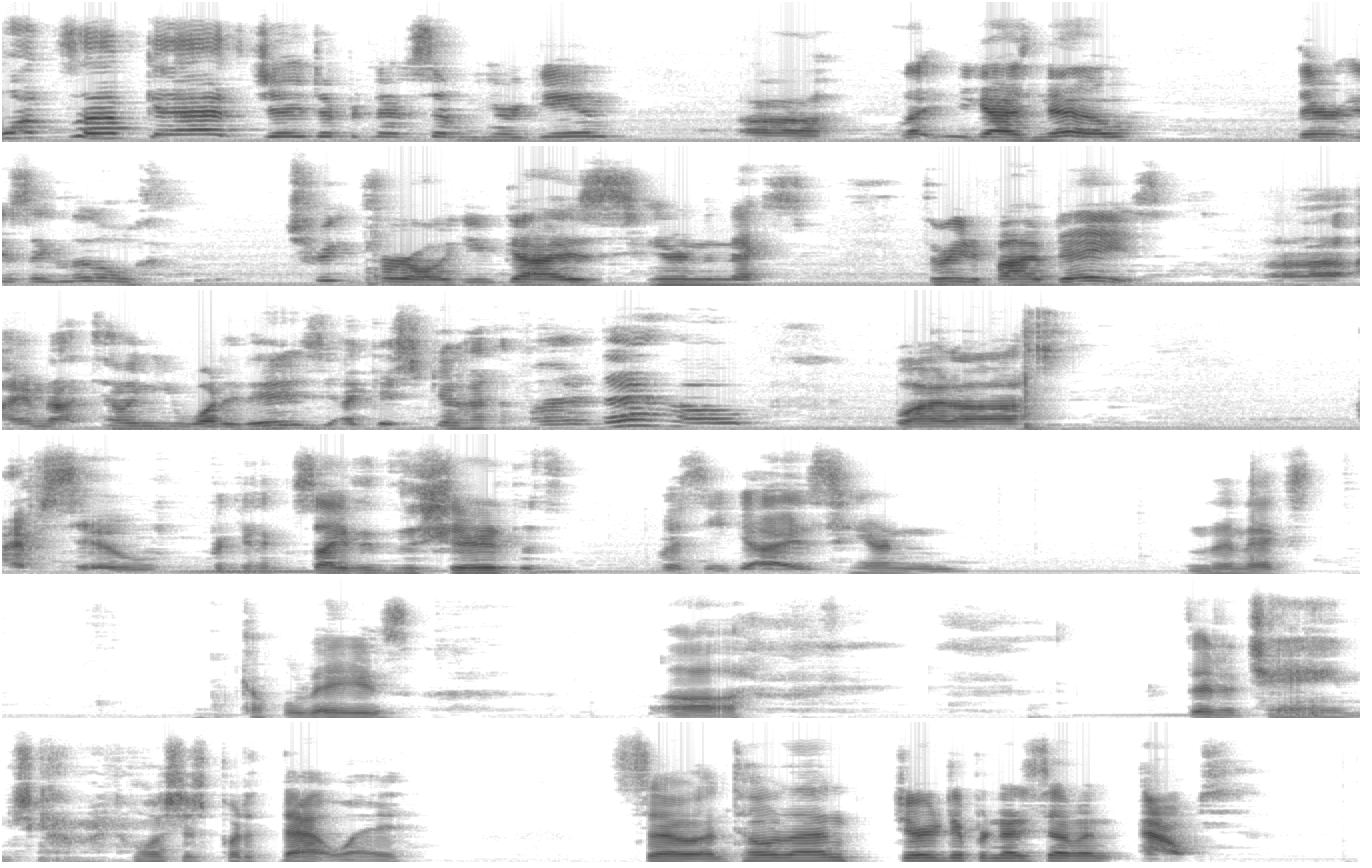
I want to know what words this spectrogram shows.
What's up, guys? Jerry Dipper 97 here again. Uh, letting you guys know there is a little treat for all you guys here in the next three to five days. Uh, I am not telling you what it is. I guess you're gonna have to find out. But uh, I'm so freaking excited to share this with you guys here in the next couple days. Uh, there's a change coming. Let's just put it that way. So until then, Jerry Dipper 97 out.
